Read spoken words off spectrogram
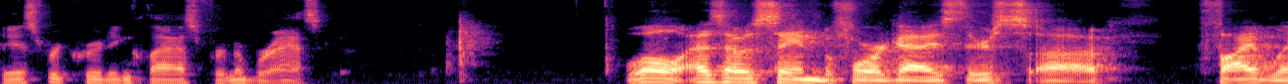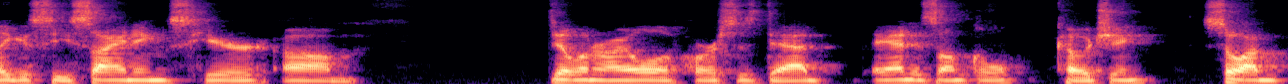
this recruiting class for Nebraska. Well, as I was saying before, guys, there's uh, five legacy signings here. Um, Dylan Raiola, of course, his dad and his uncle coaching. So I'm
